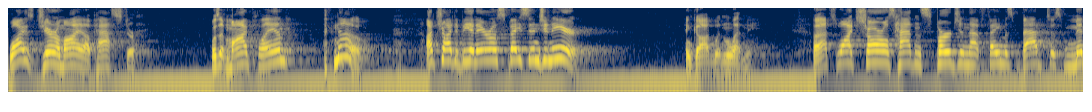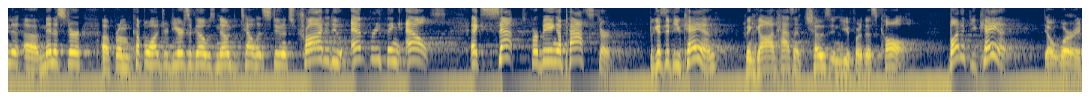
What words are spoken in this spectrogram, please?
Why is Jeremiah a pastor? Was it my plan? No. I tried to be an aerospace engineer, and God wouldn't let me. Uh, that's why Charles Haddon Spurgeon, that famous Baptist uh, minister uh, from a couple hundred years ago, was known to tell his students try to do everything else except for being a pastor. Because if you can, then God hasn't chosen you for this call. But if you can't, don't worry.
